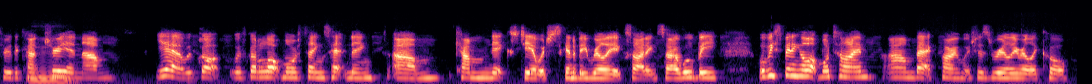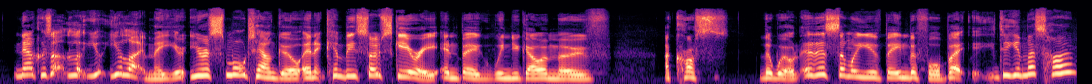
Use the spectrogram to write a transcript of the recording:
through the country, and um, yeah, we've got we've got a lot more things happening um, come next year, which is going to be really exciting. So we'll be we'll be spending a lot more time um, back home, which is really really cool. Now, because look, you, you're like me, you're, you're a small town girl, and it can be so scary and big when you go and move across the world. It is somewhere you've been before, but do you miss home?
